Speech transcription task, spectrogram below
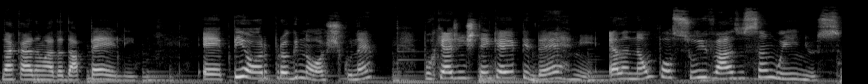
na camada da pele, é, pior o prognóstico, né? Porque a gente tem que a epiderme, ela não possui vasos sanguíneos.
